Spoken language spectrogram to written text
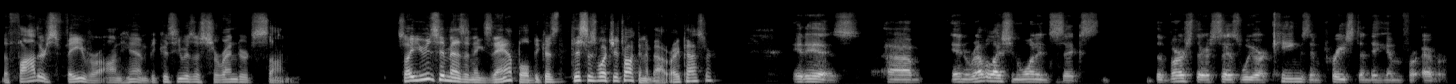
the father's favor on him because he was a surrendered son. So I use him as an example because this is what you're talking about, right, Pastor? It is. Um, in Revelation 1 and 6, the verse there says, We are kings and priests unto him forever.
